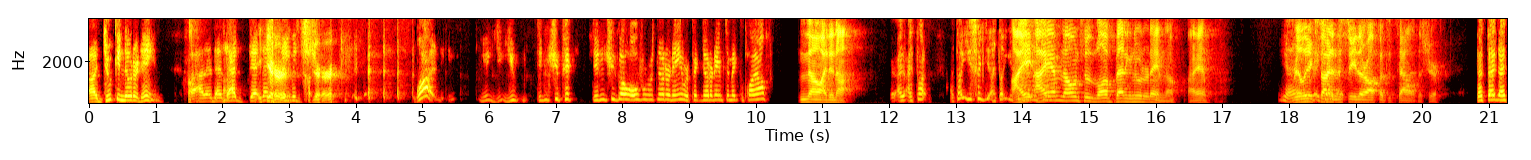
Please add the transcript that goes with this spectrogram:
Uh, Duke and Notre Dame. Uh, that, that, that, that David, jerk. what? You, you, didn't you pick? Didn't you go over with Notre Dame or pick Notre Dame to make the playoff? No, I did not. I, I thought I thought you said I thought you said I, I am known to love betting Notre Dame, though. I am yeah, really excited to see their offensive talent this year. That that, that,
